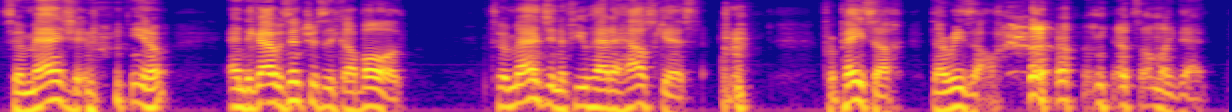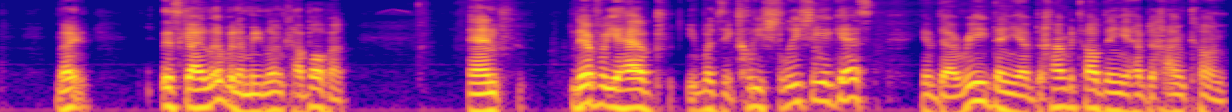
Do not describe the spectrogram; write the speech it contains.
So imagine, you know, and the guy was interested in Kabbalah. So imagine if you had a house guest for Pesach, Darizal, you know, something like that, right? This guy lived with him, he learned Kabbalah. And therefore you have, what's it, Klishlishi, I guess? You have the then you have the Chaim Vital, then you have the Chaim Kohn.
